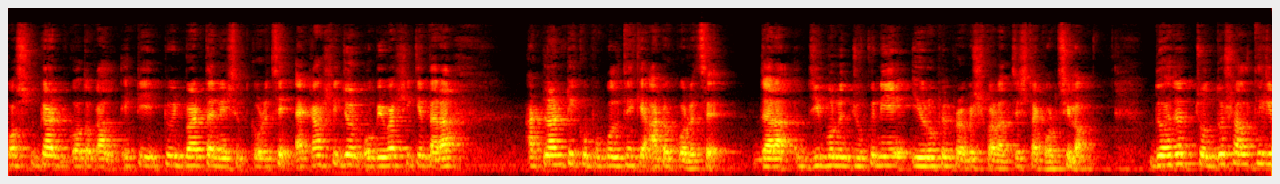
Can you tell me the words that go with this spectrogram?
কোস্টগার্ড গতকাল একটি টুইট বার্তায় নিশ্চিত করেছে, একাশি জন অভিবাসীকে তারা আটলান্টিক উপকূল থেকে আটক করেছে, যারা জীবনের ঝুঁকি নিয়ে ইউরোপে প্রবেশ করার চেষ্টা করছিল। দু হাজার চোদ্দ সাল থেকে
